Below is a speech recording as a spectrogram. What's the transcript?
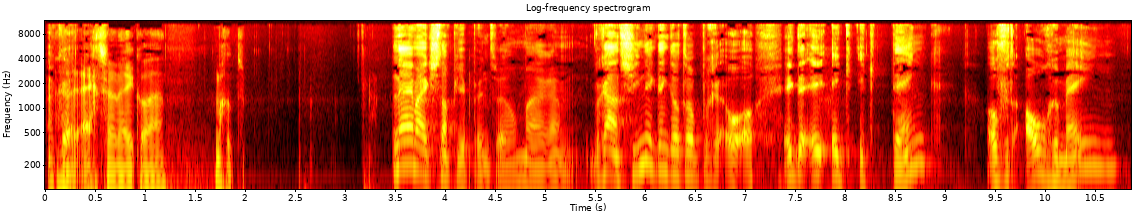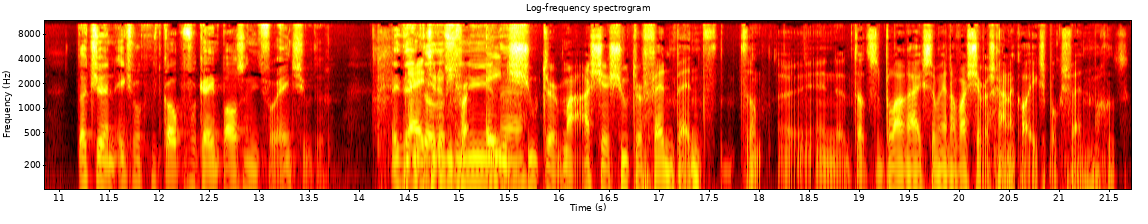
Oké. Okay. echt zo'n hekel aan. Maar goed. Nee, maar ik snap je punt wel. Maar um, we gaan het zien. Ik denk dat op... Oh, oh, ik, ik, ik, ik denk over het algemeen dat je een Xbox moet kopen voor Game Pass en niet voor één shooter. Ik denk nee, natuurlijk niet voor één een, shooter. Maar als je shooter-fan bent, dan, uh, dat is het belangrijkste. Maar ja, dan was je waarschijnlijk al Xbox-fan. Maar goed.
